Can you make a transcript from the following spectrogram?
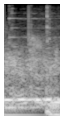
Thank you.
